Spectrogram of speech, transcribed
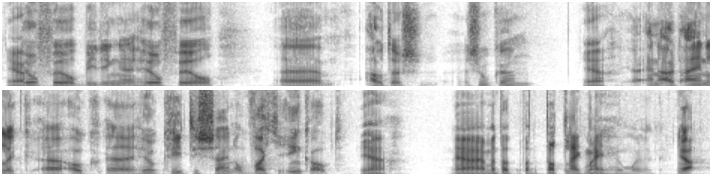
Ja, Heel veel biedingen, heel veel eh, auto's zoeken. ja, Ja, En uiteindelijk eh, ook eh, heel kritisch zijn op wat je inkoopt. ja. Ja, maar dat, wat, dat lijkt mij heel moeilijk. Ja,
